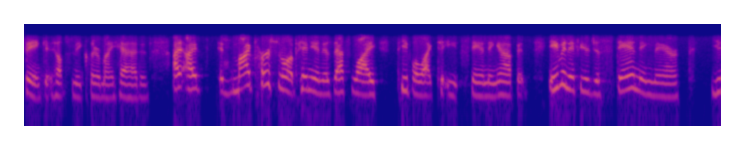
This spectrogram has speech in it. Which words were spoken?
think. It helps me clear my head. And I, I my personal opinion is that's why people like to eat standing up. It's even if you're just standing there, you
